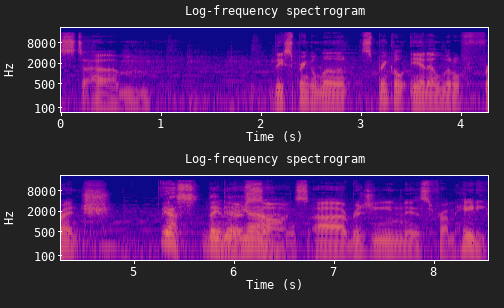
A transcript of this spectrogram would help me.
Probably noticed um, they sprinkle a, sprinkle in a little French Yes, they in did. their yeah. songs. Uh, Regine is from Haiti.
